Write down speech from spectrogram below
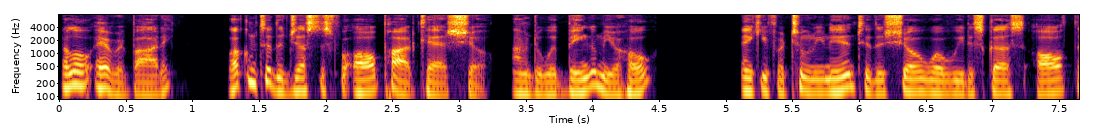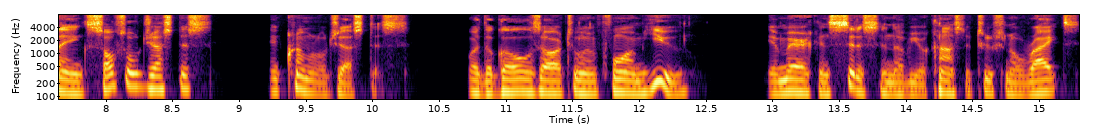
Hello, everybody. Welcome to the Justice for All podcast show. I'm Dewhitt Bingham, your host. Thank you for tuning in to the show where we discuss all things social justice and criminal justice, where the goals are to inform you, the American citizen, of your constitutional rights,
